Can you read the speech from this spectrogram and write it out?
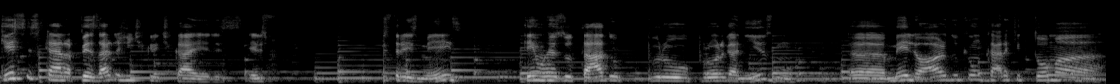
que esses caras, apesar da gente criticar eles, eles três meses tem um resultado pro, pro organismo uh, melhor do que um cara que toma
